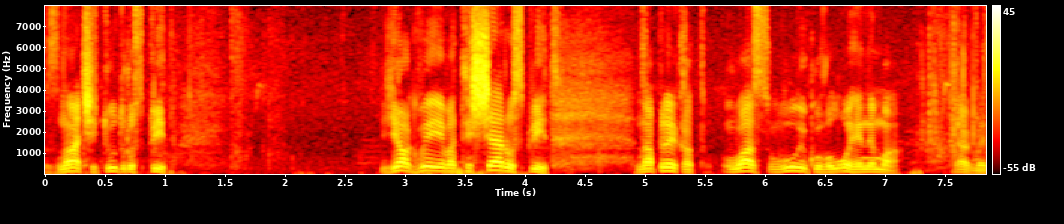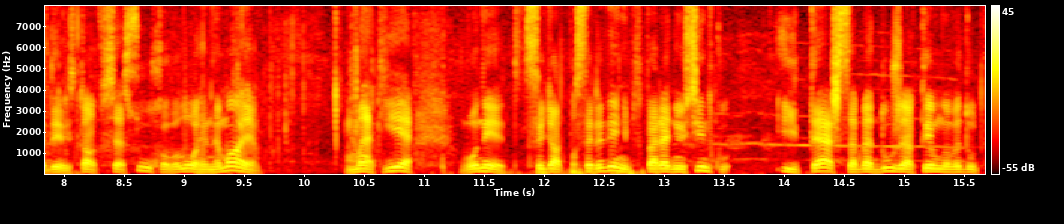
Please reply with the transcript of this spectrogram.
Значить, тут розпліт. Як виявити ще розпліт? Наприклад, у вас вулику вологи нема. Як ми дивимося, так, все сухо, вологи немає. Мед є, вони сидять посередині під передню стінку і теж себе дуже активно ведуть.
